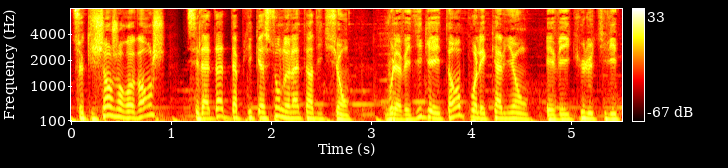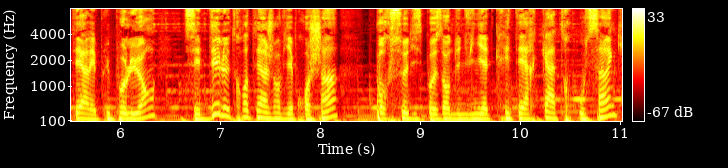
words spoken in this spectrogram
Ce qui change en revanche, c'est la date d'application de l'interdiction. Vous l'avez dit Gaëtan, pour les camions et véhicules utilitaires les plus polluants, c'est dès le 31 janvier prochain. Pour ceux disposant d'une vignette critère 4 ou 5,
